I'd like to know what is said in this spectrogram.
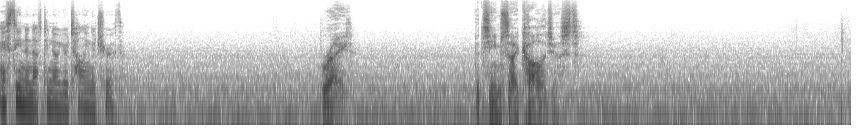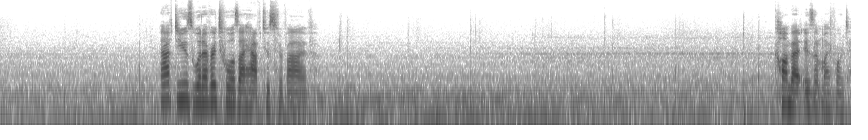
I've seen enough to know you're telling the truth. Right. The team psychologist. I have to use whatever tools I have to survive. Combat isn't my forte.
